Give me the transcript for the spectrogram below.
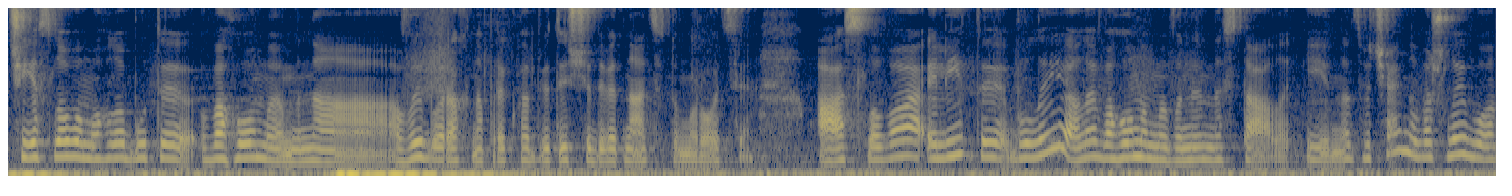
чиє слово могло бути вагомим на виборах, наприклад, у 2019 році. А слова еліти були, але вагомими вони не стали. І надзвичайно важливо.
